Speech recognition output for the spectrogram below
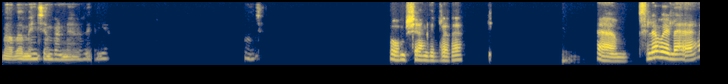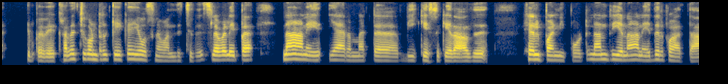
பாபா மென்ஷன் பண்ணாரு இல்லையா? ஓம் சாந்தி. பிரதர். சில வேளை இப்ப கதைச்சு கொண்டிருக்கேக்க யோசனை வந்துச்சுது. சில வேளை இப்ப நான் யார மற்ற பிகேஸுக்கு ஏதாவது ஹெல்ப் பண்ணி போட்டு நன்றியை நான் எதிர்பார்த்தா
